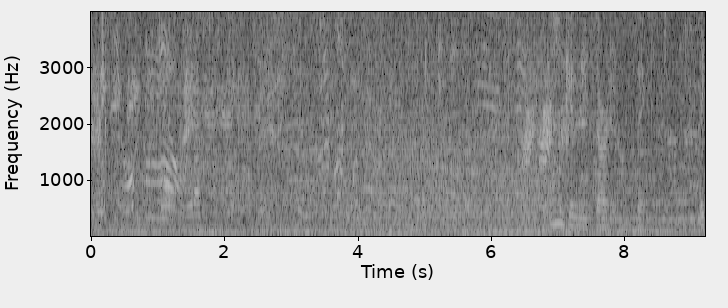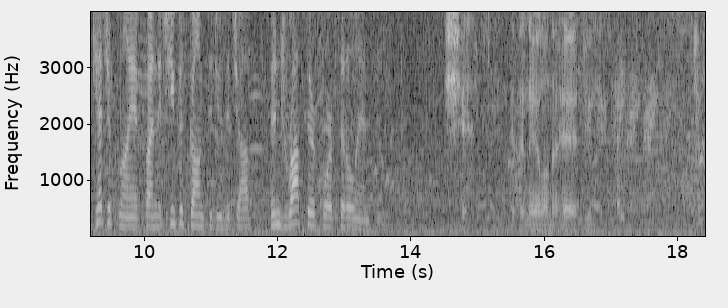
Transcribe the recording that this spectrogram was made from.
Dex is a league of his own. Don't get me started on fixers. They catch a client, find the cheapest gonk to do the job, then drop their corpse at a landfill. Shit. Hit the nail on the head, G. Choose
